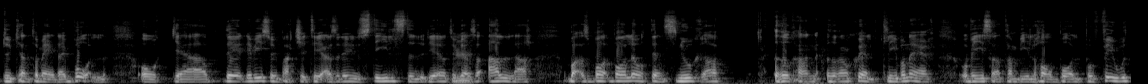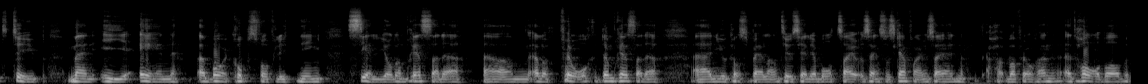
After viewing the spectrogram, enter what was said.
du kan ta med dig boll. Och eh, det, det visar ju Bacchetti, alltså det är ju stilstudie. Jag tycker alltså alla, bara, alltså bara, bara låt den snurra hur han, hur han själv kliver ner och visar att han vill ha boll på fot typ, men i en, eh, bara kroppsförflyttning, säljer den pressade, um, eller får den pressade uh, Newcastle-spelaren till att sälja bort sig och sen så skaffar han sig en, vad får han, ett hav av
